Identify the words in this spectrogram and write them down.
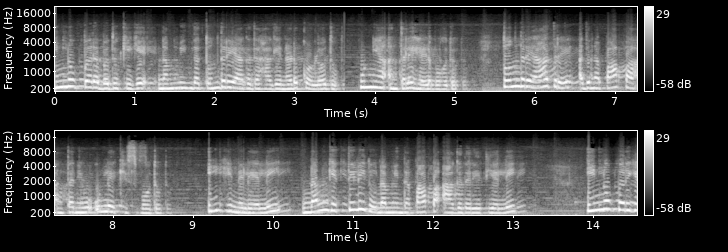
ಇನ್ನೊಬ್ಬರ ಬದುಕಿಗೆ ನಮ್ಮಿಂದ ತೊಂದರೆಯಾಗದ ಹಾಗೆ ನಡ್ಕೊಳ್ಳೋದು ಪುಣ್ಯ ಅಂತಲೇ ಹೇಳಬಹುದು. ತೊಂದರೆ ಆದ್ರೆ ಅದನ್ನ ಪಾಪ ಅಂತ ನೀವು ಉಲ್ಲೇಖಿಸಬಹುದು. ಈ ಹಿನ್ನೆಲೆಯಲ್ಲಿ ನಮ್ಗೆ ತಿಳಿದು ನಮ್ಮಿಂದ ಪಾಪ ಆಗದ ರೀತಿಯಲ್ಲಿ ಇನ್ನೊಬ್ಬರಿಗೆ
